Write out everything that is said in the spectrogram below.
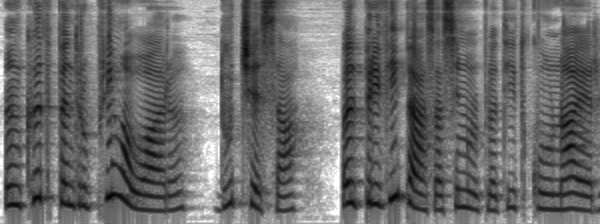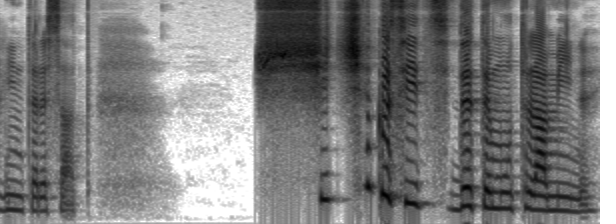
încât pentru prima oară ducesa îl privi pe asasinul plătit cu un aer interesat. Și ce găsiți de temut la mine?"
